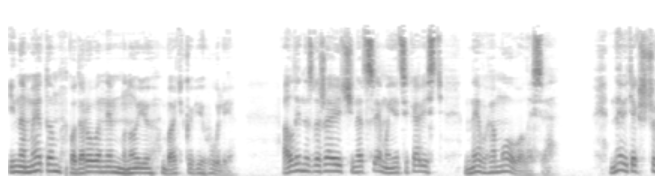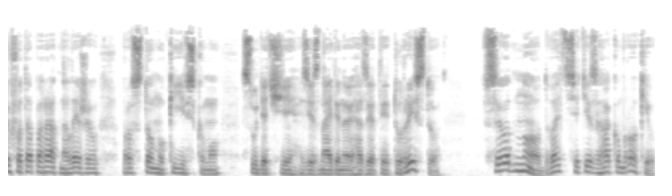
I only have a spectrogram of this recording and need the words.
і наметом, подарованим мною батькові гулі. Але, незважаючи на це, моя цікавість не вгамовувалася. Навіть якщо фотоапарат належав простому київському, судячи зі знайденої газети туристу, все одно двадцять із гаком років,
